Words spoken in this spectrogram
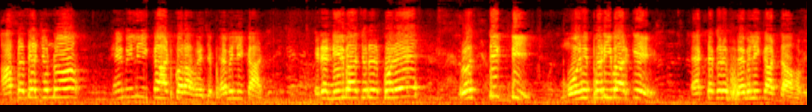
আপনাদের জন্য ফ্যামিলি কার্ড করা হয়েছে ফ্যামিলি কার্ড এটা নির্বাচনের পরে প্রত্যেকটি মহি পরিবারকে একটা করে ফ্যামিলি কার্ড দেওয়া হবে।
